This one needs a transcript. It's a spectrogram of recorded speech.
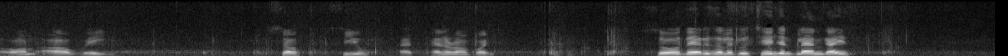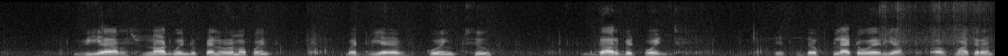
on our way. So see you at panorama point. So there is a little change in plan guys. We are not going to panorama point but we are going to garbett point. It's the plateau area of matheran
